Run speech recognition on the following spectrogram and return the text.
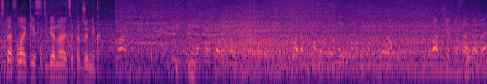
Ставь лайк, если тебе нравится этот джимник. Вообще красота, да?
